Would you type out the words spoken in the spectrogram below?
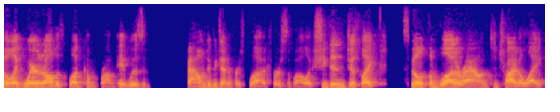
So like, where did all this blood come from? It was found to be Jennifer's blood. First of all, like she didn't just like spill some blood around to try to like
